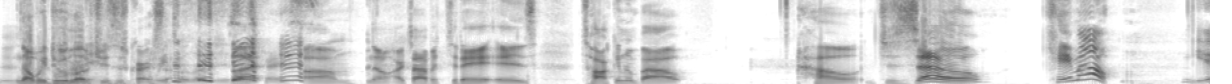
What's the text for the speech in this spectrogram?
No, we do love Man, Jesus Christ. We though. do love Jesus But, Christ. Um. No, our topic today is talking about how Giselle came out. Yeah.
